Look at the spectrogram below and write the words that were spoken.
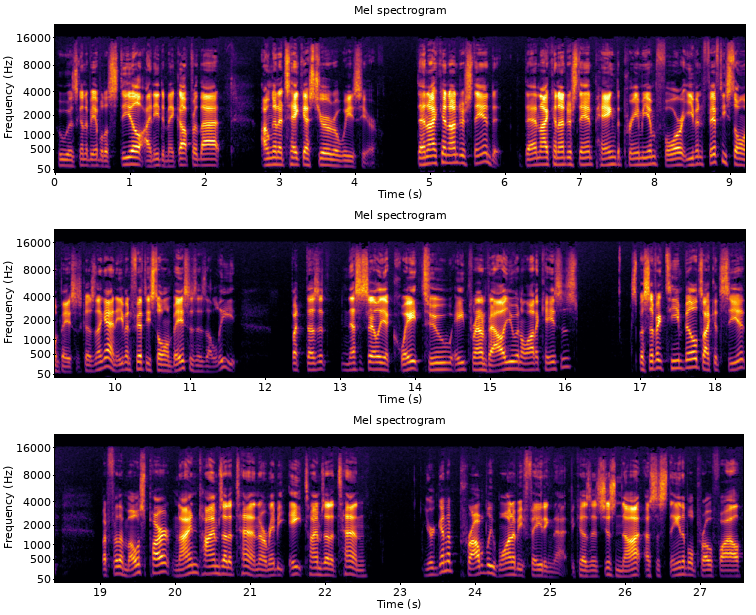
who is going to be able to steal. I need to make up for that. I'm going to take Esteury Ruiz here. Then I can understand it. Then I can understand paying the premium for even 50 stolen bases. Because again, even 50 stolen bases is elite. But does it necessarily equate to eighth round value in a lot of cases? Specific team builds, I could see it. But for the most part, nine times out of 10, or maybe eight times out of 10, you're going to probably want to be fading that because it's just not a sustainable profile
